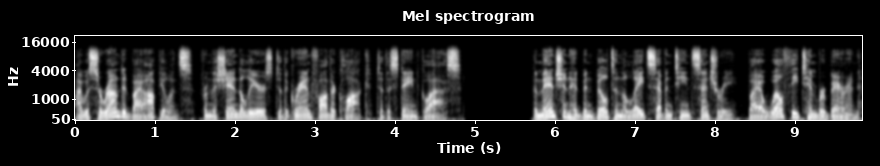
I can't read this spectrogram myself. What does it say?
I was surrounded by opulence, from the chandeliers to the grandfather clock to the stained glass. The mansion had been built in the late 17th century by a wealthy timber baron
